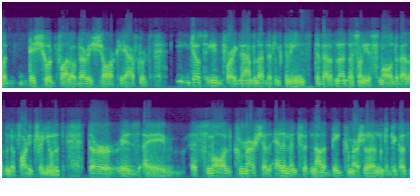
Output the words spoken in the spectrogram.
but they should follow very shortly afterwards just for example, that little Killeens development, that's only a small development of 43 units. There is a, a small commercial element to it, not a big commercial element, because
